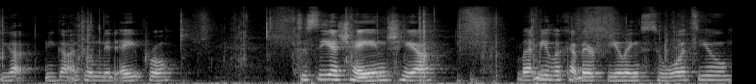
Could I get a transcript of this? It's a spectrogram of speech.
You got you got until mid-April to see a change here. Let me look at their feelings towards you.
